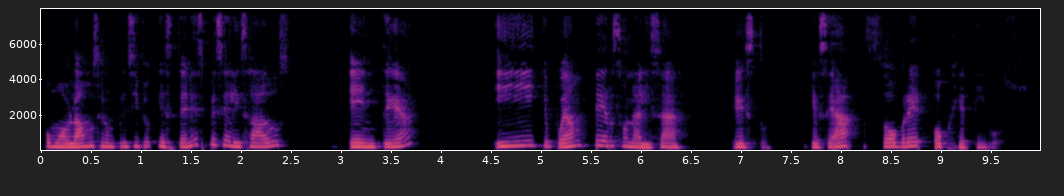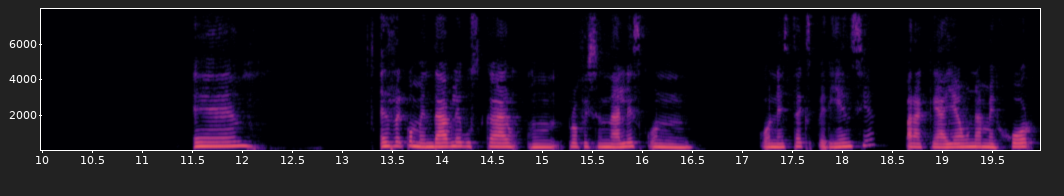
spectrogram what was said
como hablábamos en un principio, que estén especializados en TEA y que puedan personalizar esto, que sea sobre objetivos. Em, es recomendable buscar mm, profesionales con, con esta experiencia para que haya una mejor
